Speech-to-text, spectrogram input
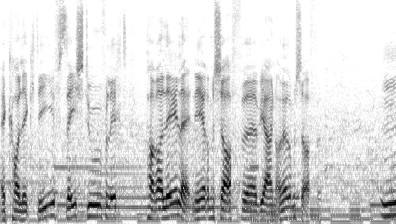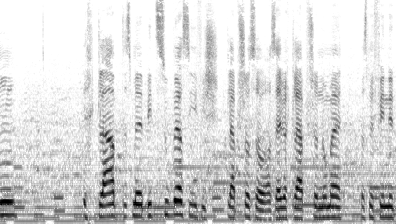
ein Kollektiv. Siehst du vielleicht Parallelen in ihrem Arbeiten wie auch in eurem Arbeiten? Mm, ich glaube, dass man ein bisschen subversiv ist, glaube schon so. Also ich glaube schon nur, dass man findet,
